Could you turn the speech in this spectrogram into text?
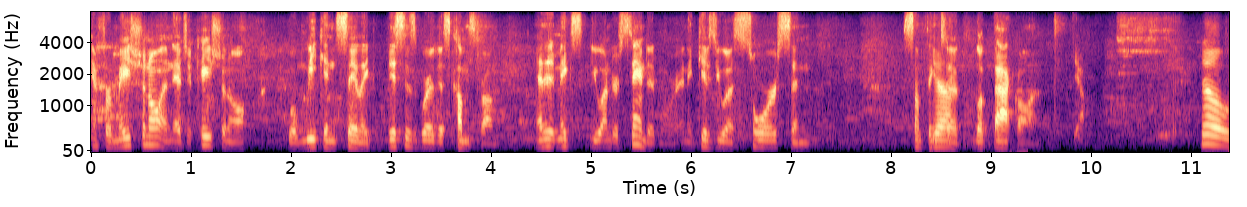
informational and educational when we can say like this is where this comes from and it makes you understand it more and it gives you a source and something Yeah. to look back on Yeah. No,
